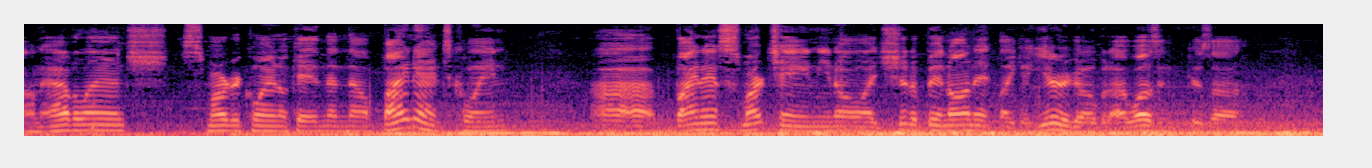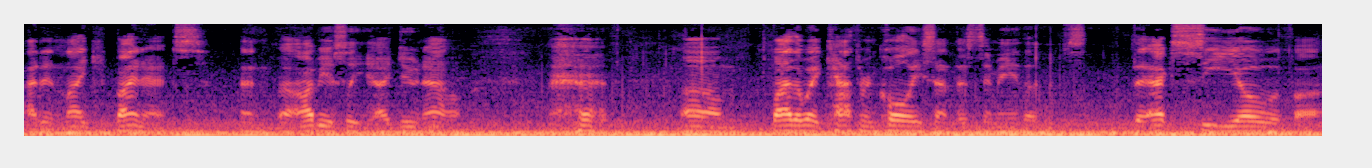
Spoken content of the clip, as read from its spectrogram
on Avalanche, Smarter Coin. Okay, and then now Binance Coin. Uh, Binance Smart Chain. You know, I should have been on it like a year ago, but I wasn't because uh, I didn't like Binance, and uh, obviously I do now. um, by the way, Catherine Coley sent this to me. The the ex CEO of uh,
